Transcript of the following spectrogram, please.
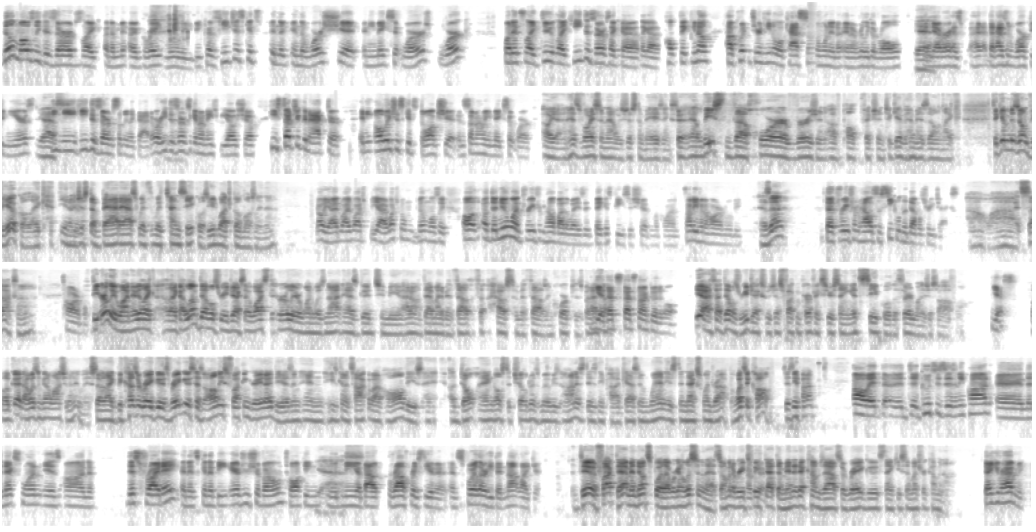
Bill Moseley deserves like an, a great movie because he just gets in the in the worst shit and he makes it worse work. but it's like, dude, like he deserves like a like a pulp thing. You know how Quentin Tarantino will cast someone in a, in a really good role Yeah. that never has that hasn't worked in years. Yes. He, he he deserves something like that, or he Yeah. deserves to get on an HBO show. He's such a good actor, and he always just gets dog shit, and somehow he makes it work. Oh yeah, and his voice in that was just amazing. So at least the horror version of Pulp Fiction to give him his own like, to give him his own vehicle, like you know, Yeah. just a badass with with ten sequels. You'd watch Bill Moseley in that. Oh yeah, I'd, I'd watch. Yeah, I watch Bill, Bill Moseley. Oh, oh, the new one, Three from Hell, by the way, is the biggest piece of shit in McClellan. It's not even a horror movie. Is it? The Three from Hell is the sequel to Devil's Rejects. Oh wow, it sucks, huh? It's horrible. The early one, I mean, like like I love Devil's Rejects. I watched the earlier one was not as good to me. I don't. That might have been Thou- Th- House of a Thousand Corpses, but I yeah, thought, that's that's not good at all. yeah, I thought Devil's Rejects was just fucking perfect. So you're saying its sequel, the third one, is just awful. Yes. Well, good. I wasn't going to watch it anyway. So, like, because of Ray Goots, Ray Goots has all these fucking great ideas, and, and he's going to talk about all these eh, adult angles to children's movies on his Disney podcast. And when is the next one drop? And what's it called? Disney Pod? Oh, it, it, the Goose's Disney Pod, and the next one is on this Friday, and it's going to be Andrew Chavone talking with me about Ralph Breaks the Internet. And spoiler, he did not like it. Dude, fuck that, man. Don't spoil that. We're going to listen to that. So, I'm going to retweet Okay. that the minute it comes out. So, Ray Goots, thank you so much for coming on. Thank you for having me.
